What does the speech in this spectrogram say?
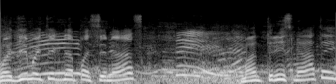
Vadimai tik nepasimesk. Man trys metai.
